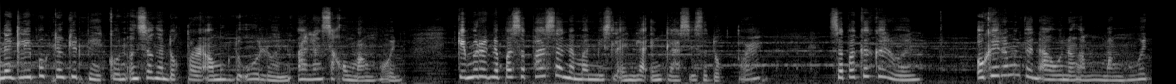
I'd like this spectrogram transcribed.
Naglibog ng gyud mi kung unsa nga doktor among duulon alang sa kong manghod. Kay murag napasapasa naman mis lain-laing klase sa doktor. Sa pagkakaroon, okay ramang tan-awon ng among manghod.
